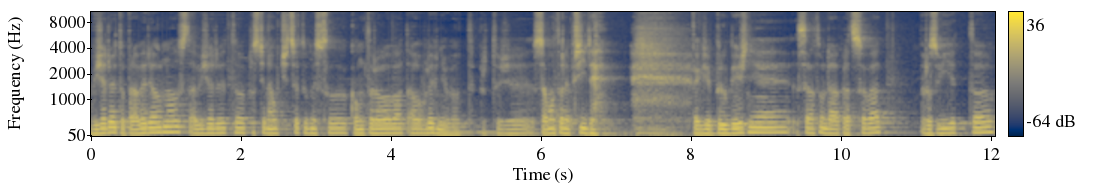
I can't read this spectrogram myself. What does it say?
vyžaduje to pravidelnost a vyžaduje to prostě naučit se tu mysl kontrolovat a ovlivňovat, protože samo to nepřijde. Takže průběžně se na tom dá pracovat, rozvíjet to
